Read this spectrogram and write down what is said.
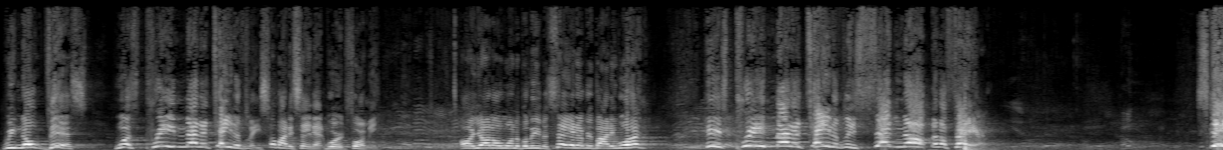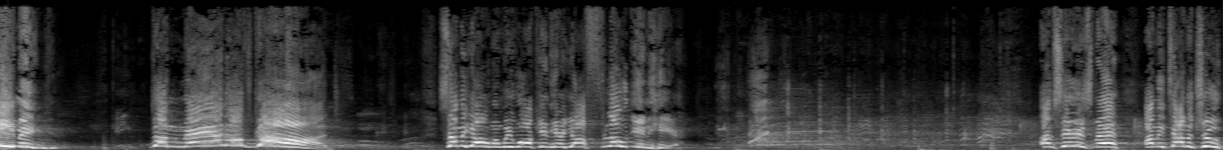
we know this, was premeditatively. Somebody say that word for me. Oh, y'all don't want to believe it. Say it, everybody. What? He's premeditatively setting up an affair. Scheming. The man of God. Some of y'all, when we walk in here, y'all float in here. I'm serious, man. I mean, tell the truth.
